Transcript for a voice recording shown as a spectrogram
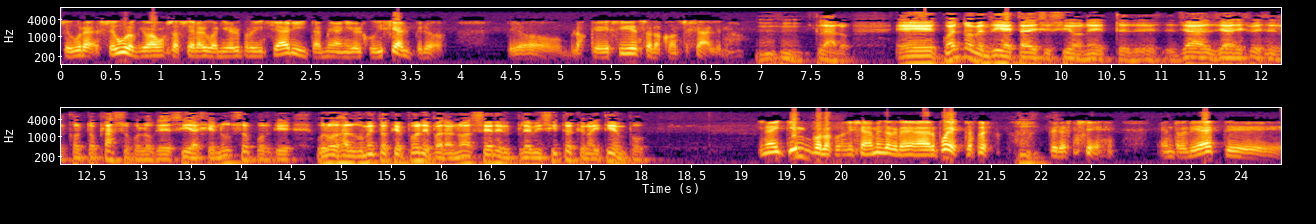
segura, seguro que vamos a hacer algo a nivel provincial y también a nivel judicial, pero pero los que deciden son los concejales, ¿no? claro. Eh, ¿Cuándo vendría esta decisión? Este, ya ya es, es el corto plazo, por lo que decía Genuso, porque uno de los argumentos que pone para no hacer el plebiscito es que no hay tiempo. Y no hay tiempo por los condicionamientos que le deben haber puesto, pero, pero este, en realidad este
